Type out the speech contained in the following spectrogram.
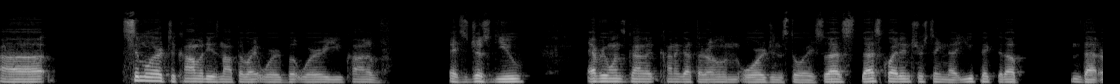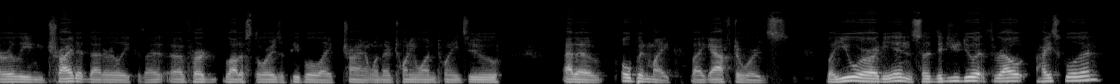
uh similar to comedy is not the right word but where you kind of it's just you. Everyone's got kind of got their own origin story. So that's that's quite interesting that you picked it up that early and you tried it that early because i've heard a lot of stories of people like trying it when they're 21 22 at a open mic like afterwards. But you were already in. So did you do it throughout high school then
